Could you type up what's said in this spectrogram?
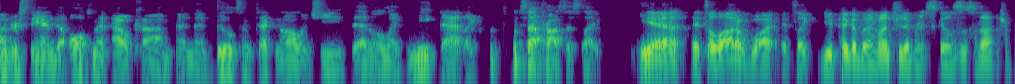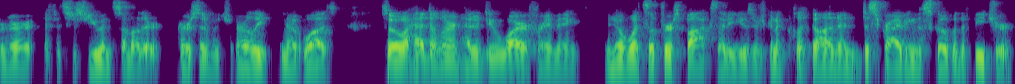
understand the ultimate outcome, and then build some technology that'll like meet that. Like, what's that process like? Yeah, it's a lot of why. It's like you pick up a bunch of different skills as an entrepreneur. If it's just you and some other person, which early, you know, it was. So I had to learn how to do wireframing. You know, what's the first box that a user is going to click on, and describing the scope of the feature,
